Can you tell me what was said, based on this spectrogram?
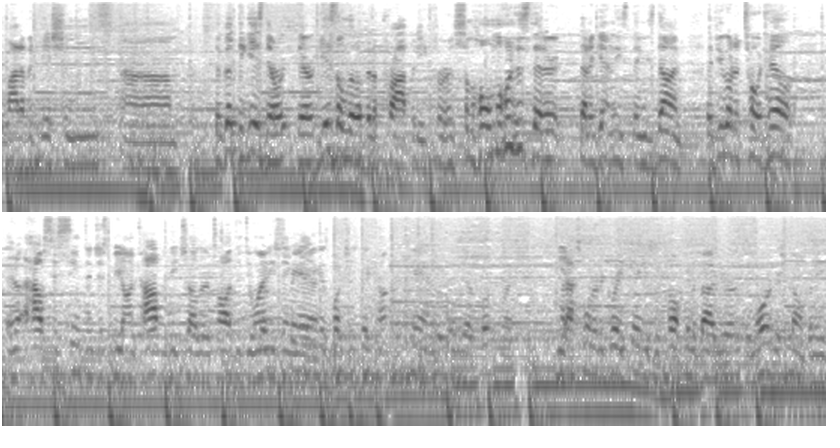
a lot of additions. Um, the good thing is there there is a little bit of property for some homeowners that are that are getting these things done. If you go to Todt Hill, and houses seem to just be on top of each other. It's hard to do anything there. as much as they can within their footprint. Yeah. That's one of the great things we're talking about your, your mortgage company.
